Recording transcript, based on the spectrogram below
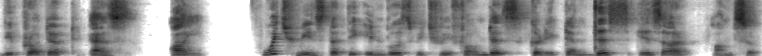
the product as I, which means that the inverse which we found is correct and this is our answer.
